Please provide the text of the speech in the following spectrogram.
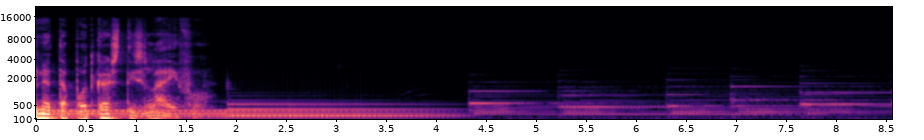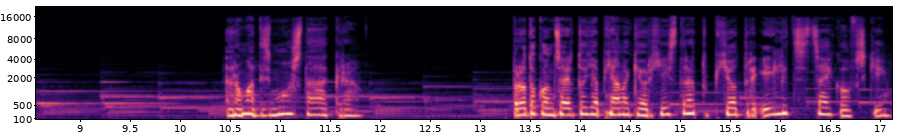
Είναι τα podcast της LiFO. Ρομαντισμό στα άκρα Πρώτο κοντσέρτο για πιάνο και ορχήστρα του Πιότρ Ήλιτς Τσαϊκόφσκι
